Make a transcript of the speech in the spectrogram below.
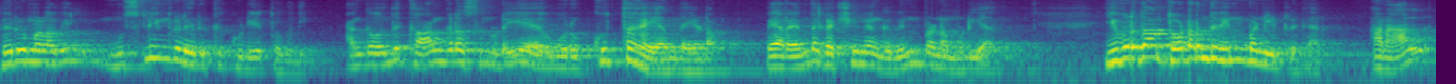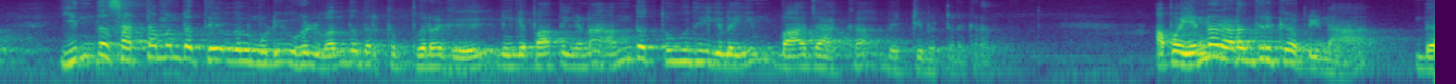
பெருமளவில் முஸ்லீம்கள் இருக்கக்கூடிய தொகுதி. அங்கே வந்து காங்கிரஸினுடைய ஒரு குத்தகை அந்த இடம். வேற எந்த கட்சியுமே அங்கே வின் பண்ண முடியாது. இவர் தான் தொடர்ந்து வின் பண்ணிகிட்ருக்கார் ஆனால் இந்த சட்டமன்ற தேர்தல் முடிவுகள் வந்ததற்கு பிறகு நீங்கள் பார்த்தீங்கன்னா அந்த தொகுதிகளையும் பாஜக வெற்றி பெற்றிருக்கிறது. அப்போ என்ன நடந்திருக்கு அப்படின்னா இந்த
